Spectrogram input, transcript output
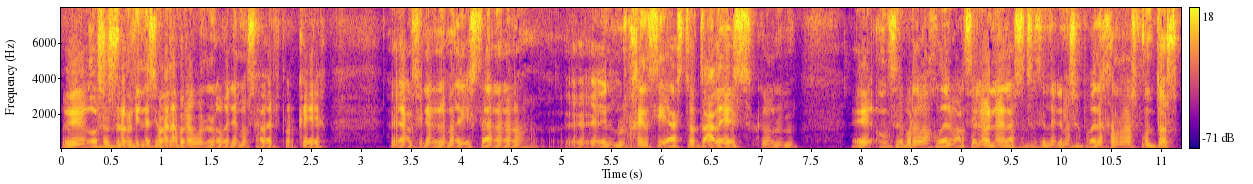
eh, Osasuna el fin de semana, pero bueno, lo veremos a ver, porque eh, al final el Madrid está eh, en urgencias totales, con 11 por debajo del Barcelona, la sensación de que no se puede dejar más puntos.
